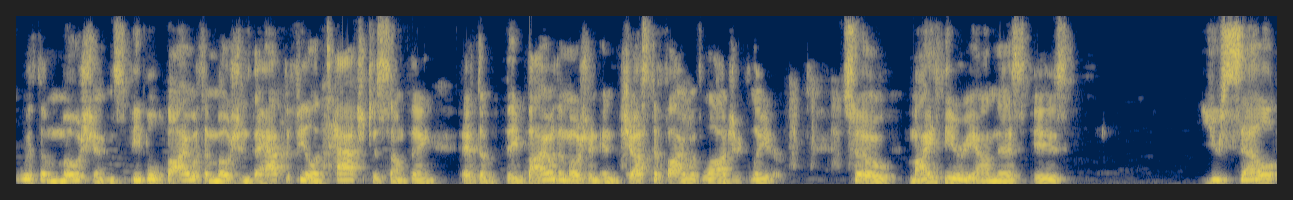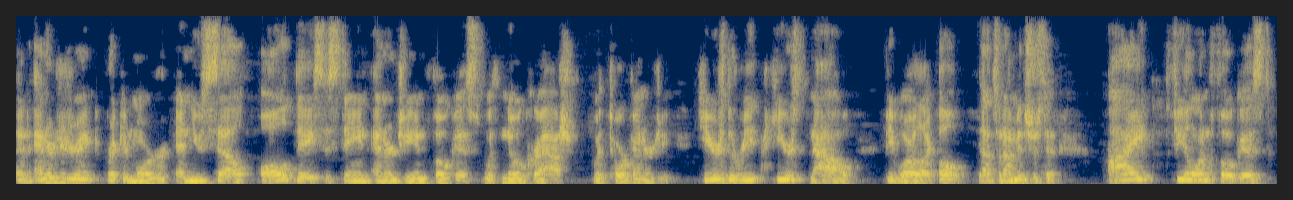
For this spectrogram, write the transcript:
with emotions. People buy with emotions. They have to feel attached to something. They have to they buy with emotion and justify with logic later. So my theory on this is you sell an energy drink brick and mortar and you sell all day sustained energy and focus with no crash with torque energy. Here's the re- here's now people are like, oh, that's what I'm interested. I feel unfocused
